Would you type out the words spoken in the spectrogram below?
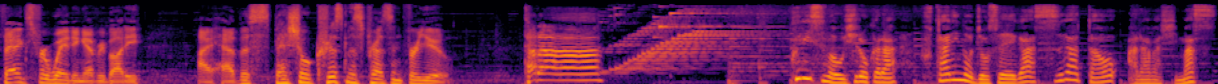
Thanks for waiting, everybody. I have a special Christmas present for you. Da! う。クリスの後ろから二人の女性が姿を現します。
